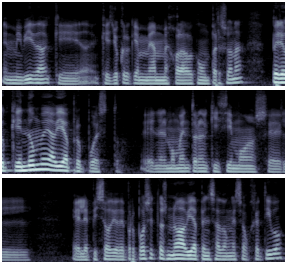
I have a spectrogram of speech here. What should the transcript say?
en mi vida que, que, yo creo que me han mejorado como persona, pero que no me había propuesto en el momento en el que hicimos el, el episodio de propósitos. No había pensado en ese objetivo,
